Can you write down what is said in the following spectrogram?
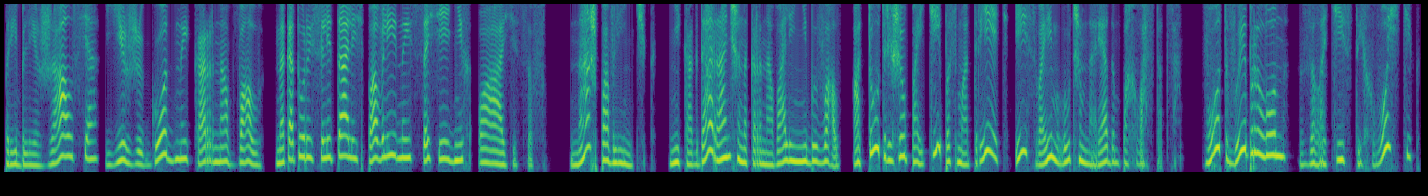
приближался ежегодный карнавал, на который слетались павлины из соседних оазисов. Наш павлинчик никогда раньше на карнавале не бывал, а тут решил пойти посмотреть и своим лучшим нарядом похвастаться. Вот выбрал он золотистый хвостик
